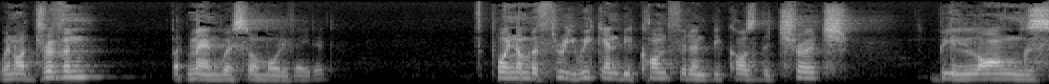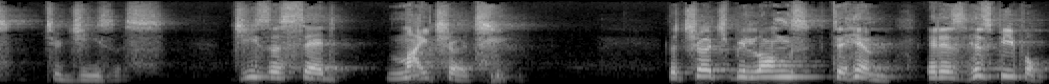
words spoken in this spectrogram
We're not driven, but man, we're so motivated. Point number three we can be confident because the church belongs to Jesus. Jesus said, My church. The church belongs to him, it is his people,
